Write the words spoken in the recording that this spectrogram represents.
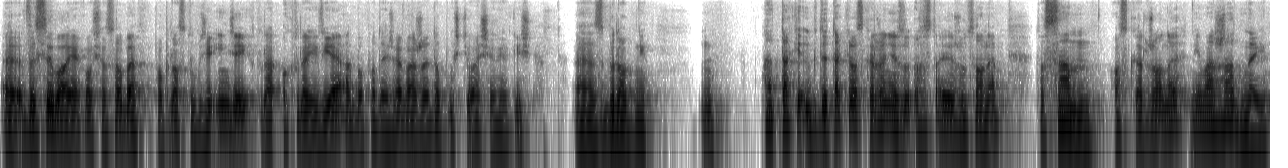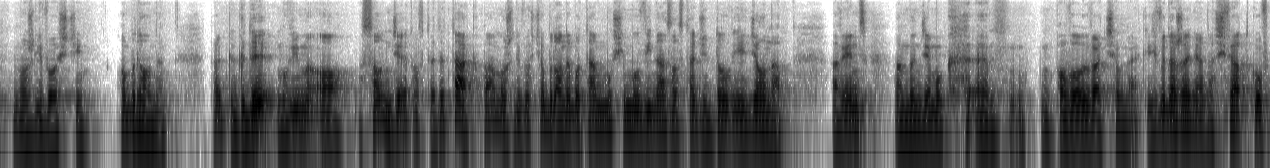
e, wysyła jakąś osobę po prostu gdzie indziej, która, o której wie albo podejrzewa, że dopuściła się jakiejś e, zbrodni. Takie, gdy takie oskarżenie zostaje rzucone, to sam oskarżony nie ma żadnej możliwości obrony. Tak? Gdy mówimy o sądzie, to wtedy tak, ma możliwość obrony, bo tam musi mu wina zostać dowiedziona. A więc on będzie mógł powoływać się na jakieś wydarzenia, na świadków.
